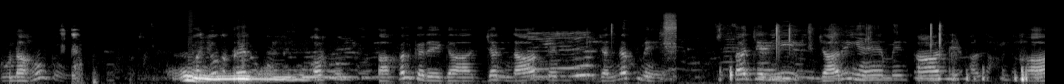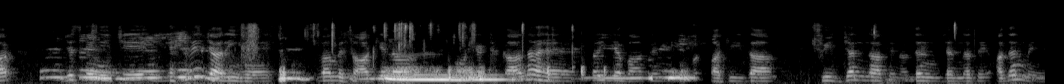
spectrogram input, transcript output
गुनाहों को और तुमको दाखिल करेगा जन्नात जन्नत में। तजरी जारी है मिन ताहति अल-अनहार जिसके नीचे नहरें जारी हैं वह मिसाकिना और ठिकाना है तय्यबात पाकीज़ा, फ़ी जन्नत अदन जन्नत अदन में।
